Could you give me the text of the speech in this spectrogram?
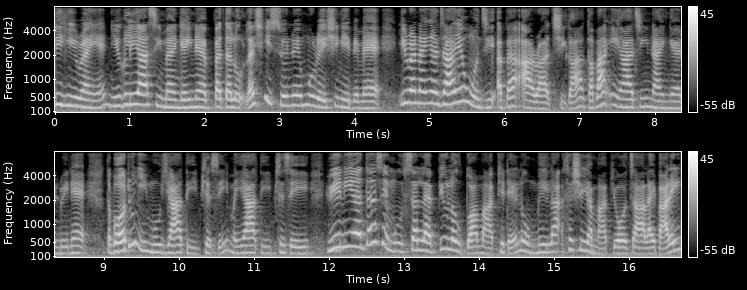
တီဟီရန်ရဲ့နျူကလ িয়ার စီမံကိန်းနဲ့ပတ်သက်လို့လက်ရှိဆွေးနွေးမှုတွေရှိနေပေမဲ့အီရန်နိုင်ငံသားရေးဝန်ကြီးအဘတ်အာရာချီကကမ္ဘာအင်အားကြီးနိုင်ငံတွေနဲ့သဘောတူညီမှုရသည်ဖြစ်စေမရသည်ဖြစ်စေယူနီယံတန့်စင်မှုဆက်လက်ပြုလုပ်သွားမှာဖြစ်တယ်လို့မေလ18ရက်မှာပြောကြားလိုက်ပါတယ်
